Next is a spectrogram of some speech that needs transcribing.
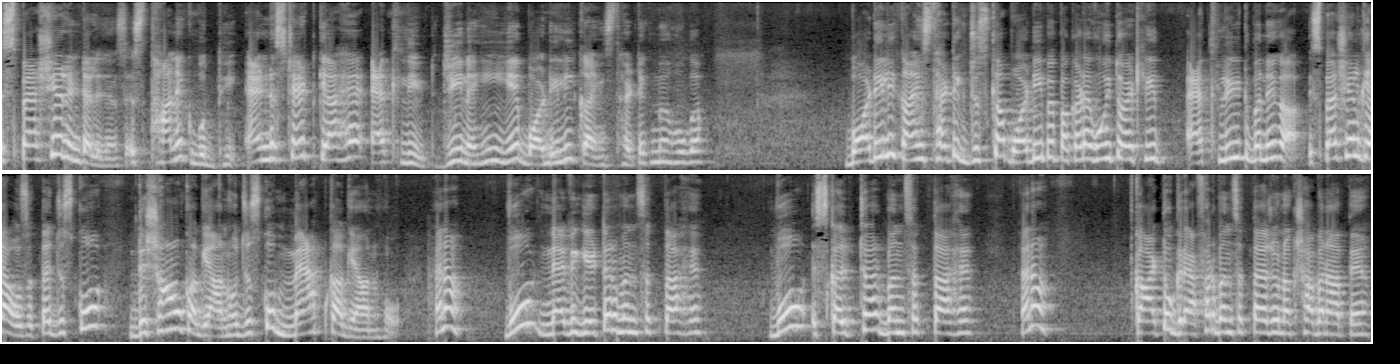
स्पेशल इंटेलिजेंस, स्थानिक बुद्धि, एंड स्टेट क्या है? एथलीट। जी नहीं, ये बॉडीली काइंस्थेटिक में होगा। बॉडीली काइंस्थेटिक, जिसका बॉडी पे पकड़ है, वही तो एथलीट एथलीट बनेगा। स्पेशल क्या हो सकता है? जिसको दिशाओं का ज्ञान हो, जिसको मैप का ज्ञान हो, है ना? वो नेविगेटर बन सकता है। वो स्कल्प्टर बन सकता है है ना? कार्टोग्राफर बन सकता है जो नक्शा बनाते हैं।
